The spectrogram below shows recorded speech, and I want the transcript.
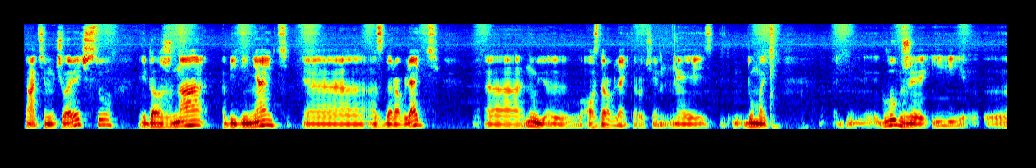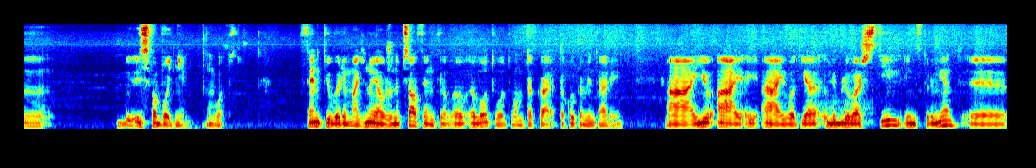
а, всему человечеству и должна объединять, э, оздоровлять, э, ну, э, оздоровлять, короче, э, думать глубже и, э, и свободнее, вот. Thank you very much. Ну, я уже написал thank you a lot, вот вам такая, такой комментарий. А, you, а, и, а, и вот, я люблю ваш стиль, инструмент, э,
